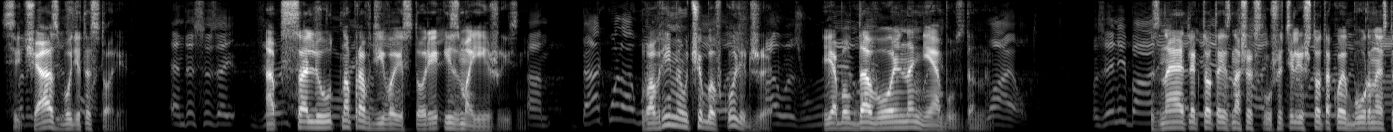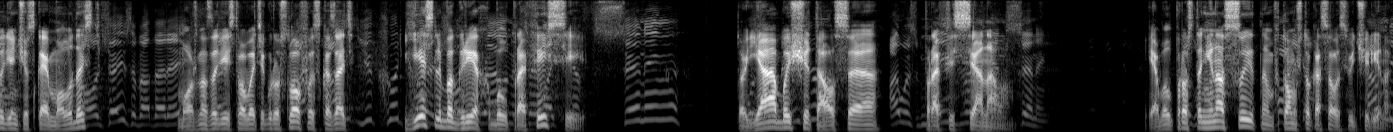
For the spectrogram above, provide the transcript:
сейчас будет история. Абсолютно правдивая история из моей жизни. Во время учебы в колледже я был довольно необузданным. Знает ли кто-то из наших слушателей, что такое бурная студенческая молодость? Можно задействовать игру слов и сказать, если бы грех был профессией, то я бы считался профессионалом. Я был просто ненасытным в том, что касалось вечеринок.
